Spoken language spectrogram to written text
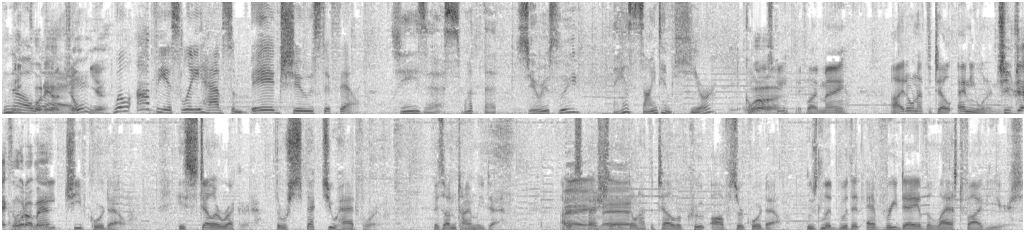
No Nick way. Cordell Jr. will obviously have some big shoes to fill. Jesus, what the? Seriously? They assigned him here? Kowalski, if I may. I don't have to tell anyone in Chief here Jackson, about what up, the man? late Chief Cordell, his stellar record, the respect you had for him, his untimely death. I Hey, especially man. don't have to tell Recruit Officer Cordell, who's lived with it every day of the last five years.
